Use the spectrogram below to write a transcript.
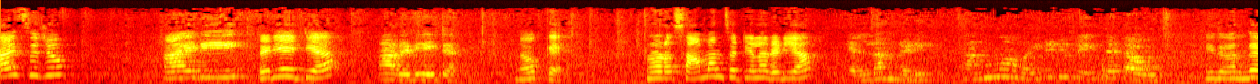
ஹாய் சுஜு ஹாய் டி ரெடி ஆயிட்டியா? ஆ ரெடி ஆயிட்டேன். ஓகே உன்னோட சாமான் செட்டியெல்லாம் ரெடியா எல்லாம் ரெடி சன்மா வை did you take that out இது வந்து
